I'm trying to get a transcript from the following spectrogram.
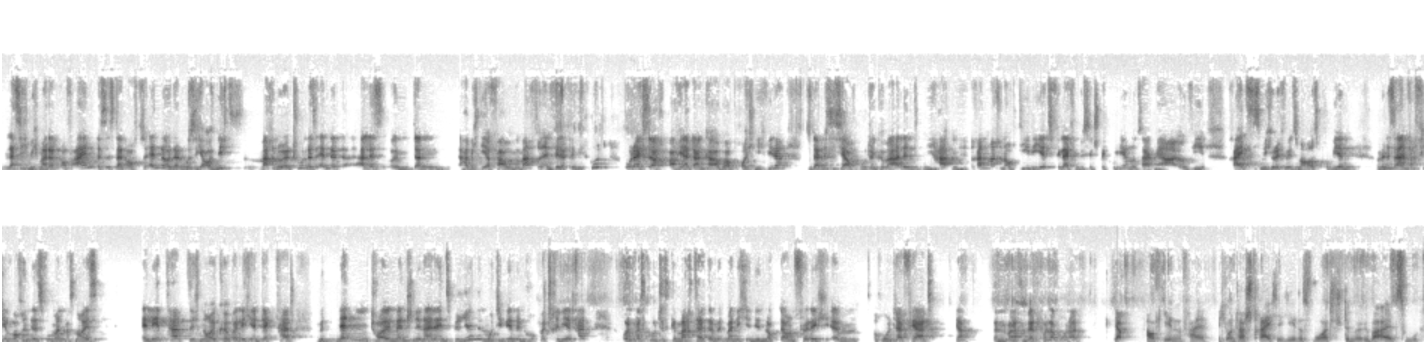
lasse ich mich mal darauf ein, das ist dann auch zu Ende und dann muss ich auch nichts machen oder tun, das endet alles und dann habe ich die Erfahrung gemacht und entweder finde ich es gut oder ich sage, ach ja, danke, aber brauche ich nicht wieder. Und dann ist es ja auch gut, dann können wir alle die Harten dran machen, auch die, die jetzt vielleicht ein bisschen spekulieren und sagen, ja, irgendwie reizt es mich oder ich will es mal ausprobieren. Und wenn es einfach vier Wochen ist, wo man was Neues erlebt hat, sich neu körperlich entdeckt hat, mit netten, tollen Menschen in einer inspirierenden, motivierenden Gruppe trainiert hat und was Gutes gemacht hat, damit man nicht in den Lockdown völlig ähm, runterfährt, ja, dann war es ein wertvoller Monat. Ja, auf jeden Fall. Ich unterstreiche jedes Wort, stimme überall zu.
